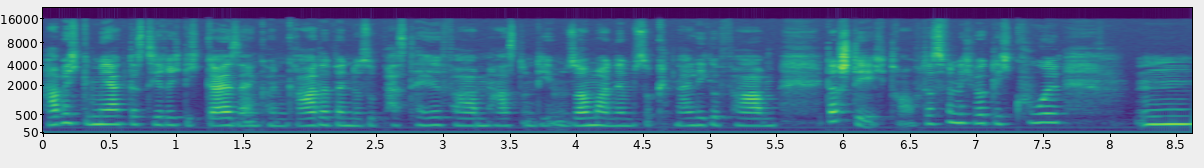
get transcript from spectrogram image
habe ich gemerkt, dass die richtig geil sein können. Gerade wenn du so Pastellfarben hast und die im Sommer nimmst, so knallige Farben. Da stehe ich drauf. Das finde ich wirklich cool. Mm,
